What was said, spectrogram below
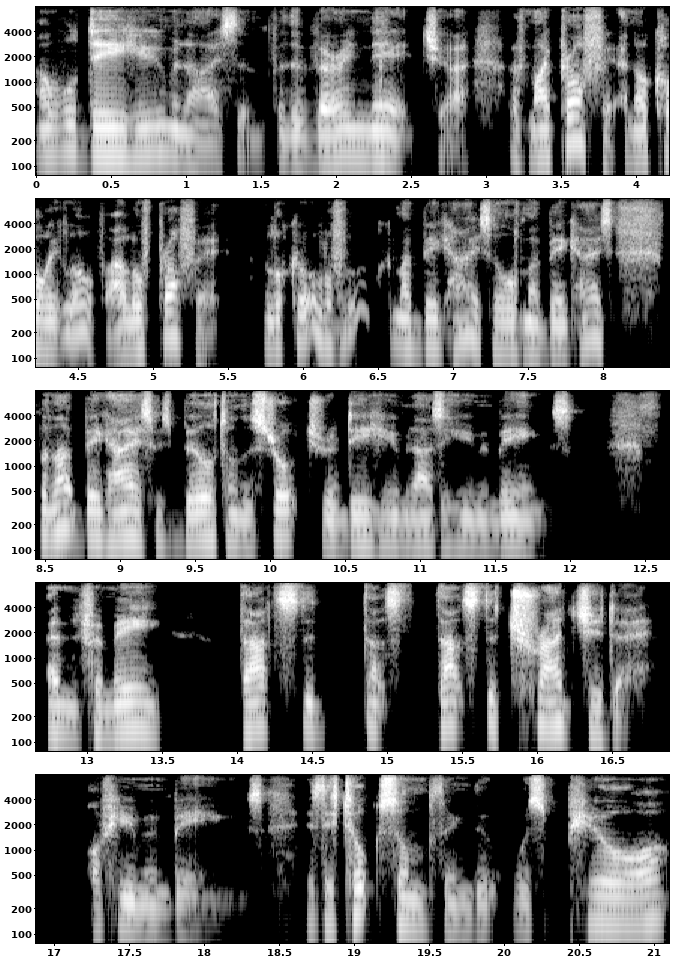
I will dehumanize them for the very nature of my profit, and I'll call it love. I love profit. Look at, look, look at my big house. I love my big house. But that big house was built on the structure of dehumanizing human beings. And for me, that's the that's that's the tragedy of human beings is they took something that was pure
